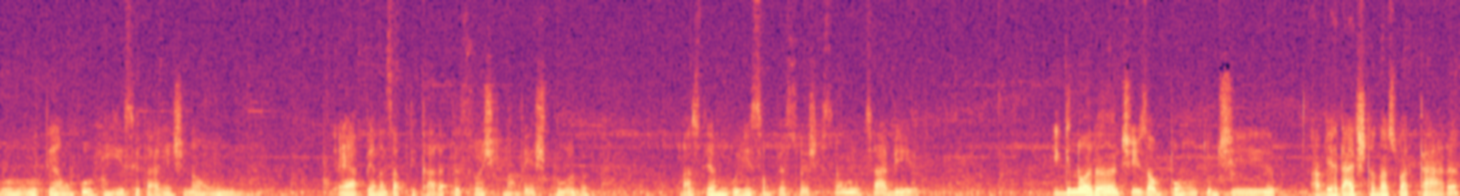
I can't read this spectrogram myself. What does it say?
O termo burrice, tá, gente, não é apenas aplicado a pessoas que não têm estudo. Mas o termo burrice são pessoas que são, sabe, ignorantes ao ponto de a verdade está na sua cara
